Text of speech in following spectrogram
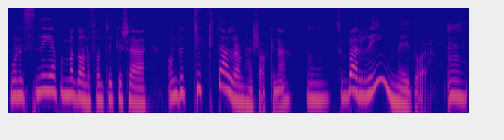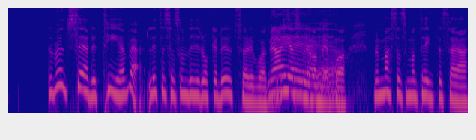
hon är sned på Madonna för hon tycker så här, om du tyckte alla de här sakerna, så bara ring mig då. då. Du behöver inte säga det i tv, lite så som vi råkade ut för i vårt Ja, brev ja, som vi var med ja, på. Med massa som man tänkte så här,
